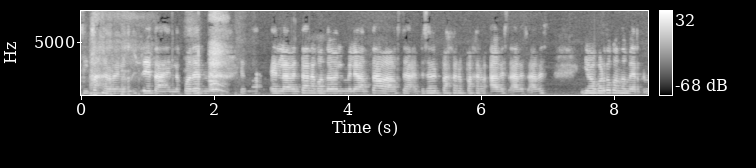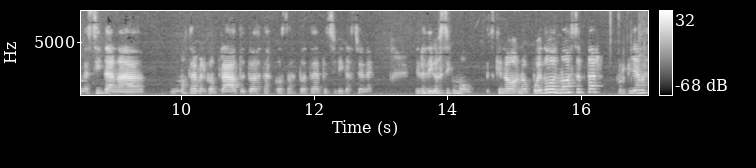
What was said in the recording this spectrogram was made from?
sí, pájaros en las libretas, en los cuadernos, en la, ventana cuando me levantaba, o sea, empecé a ver pájaros, pájaros, aves, aves, aves. Yo me acuerdo cuando me, me citan a mostrarme el contrato y todas estas cosas, todas estas especificaciones yo les digo así como, es que no, no puedo no aceptar, porque ya me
